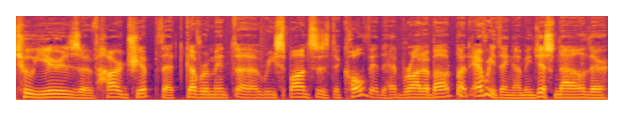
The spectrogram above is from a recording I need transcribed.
two years of hardship that government uh, responses to COVID have brought about, but everything. I mean, just now they're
